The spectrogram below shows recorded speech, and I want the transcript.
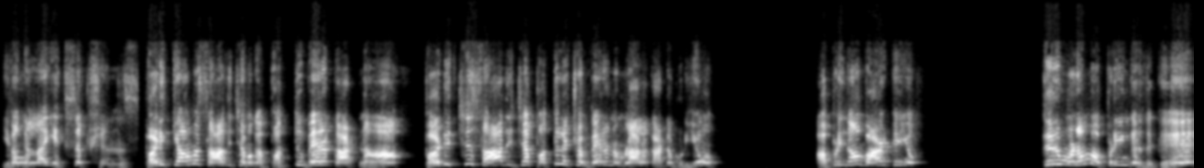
இவங்க எல்லாம் எக்ஸப்ஷன்ஸ் படிக்காம சாதிச்சவங்க பத்து பேரை காட்டினா படிச்சு சாதிச்ச பத்து லட்சம் பேரை நம்மளால காட்ட முடியும். அப்படிதான் வாழ்க்கையும். திருமணம் அப்படிங்கிறதுக்கு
